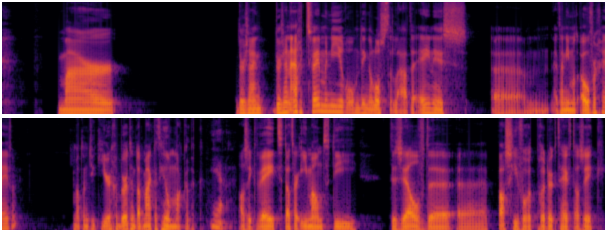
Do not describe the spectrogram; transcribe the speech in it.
maar er zijn, er zijn eigenlijk twee manieren om dingen los te laten. Eén is um, het aan iemand overgeven. Wat natuurlijk hier gebeurt. En dat maakt het heel makkelijk. Ja. Als ik weet dat er iemand die dezelfde uh, passie voor het product heeft als ik,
